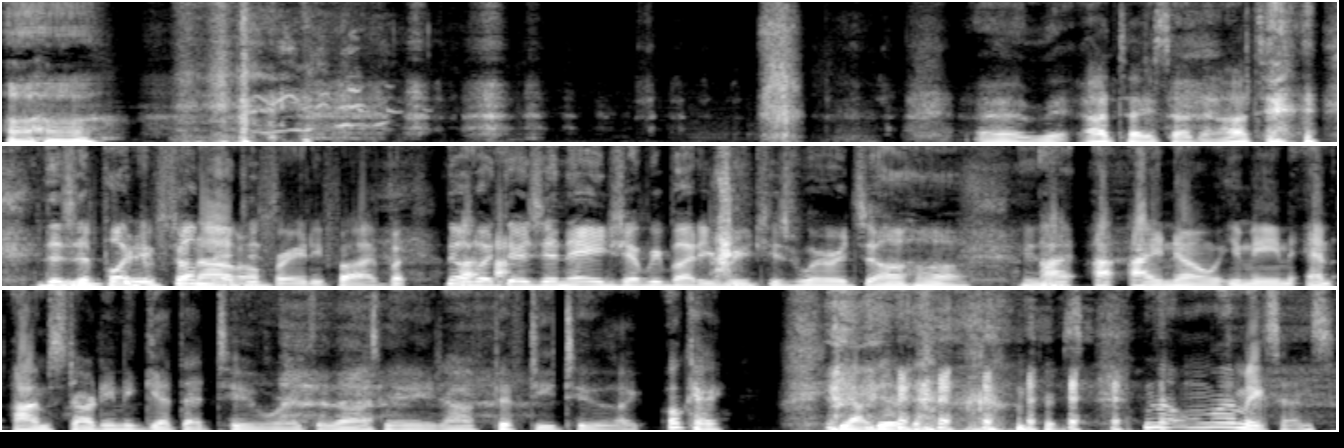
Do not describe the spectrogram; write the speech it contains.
Uh huh. Uh, I'll tell you something. I'll tell you, There's a point of phenomenal for 85, but No, I- but there's an age everybody reaches where it's uh huh. I, I, I know what you mean, and I'm starting to get that too. Where it's the last age, I'm 52. Like, okay, yeah, no, that makes sense.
